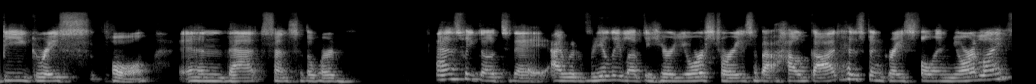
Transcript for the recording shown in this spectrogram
be graceful in that sense of the word. As we go today, I would really love to hear your stories about how God has been graceful in your life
